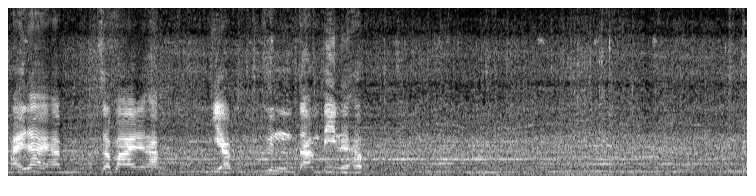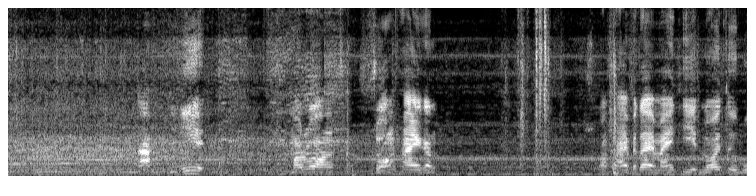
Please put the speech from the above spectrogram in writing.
ไปได้ครับ สบายเลยครับ เหยียบขึ้นตามตีนเลยครับ อะ ที นี้ มาลองสองไฮกันสองไฮไปได้ไหมทีร้อยเทอร์โบ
